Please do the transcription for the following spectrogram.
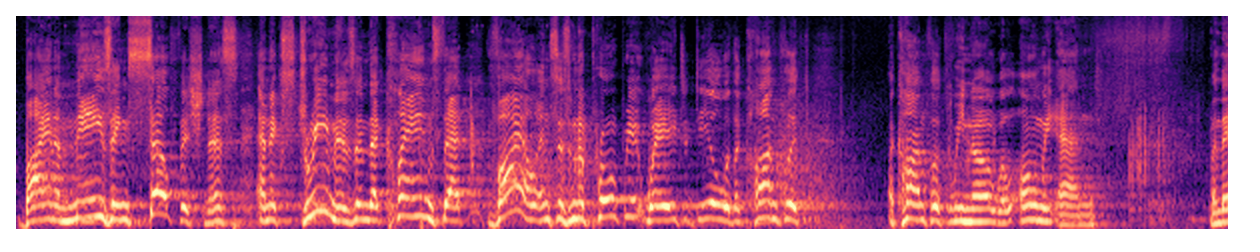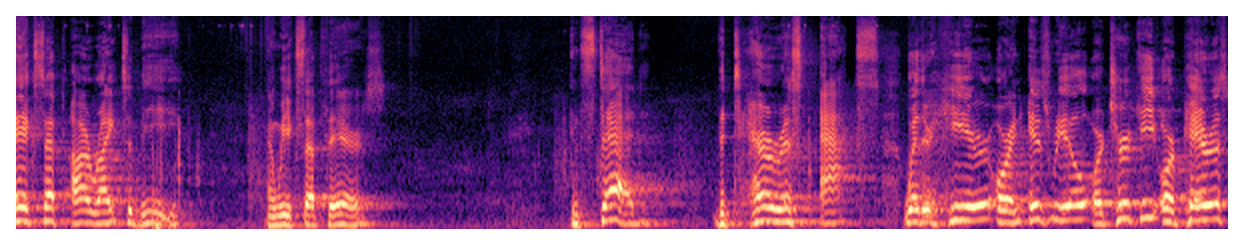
by an amazing selfishness and extremism that claims that violence is an appropriate way to deal with a conflict, a conflict we know will only end when they accept our right to be and we accept theirs. Instead, the terrorist acts, whether here or in Israel or Turkey or Paris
